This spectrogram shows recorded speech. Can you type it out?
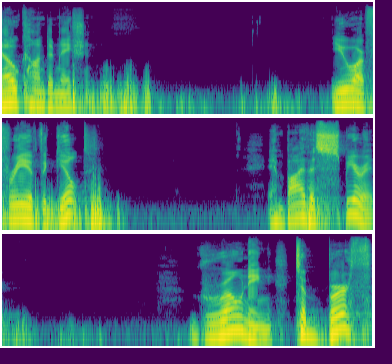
No condemnation. You are free of the guilt, and by the Spirit, groaning to birth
